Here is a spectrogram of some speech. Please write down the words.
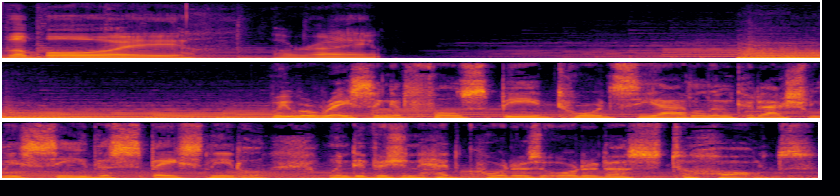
The boy. All right. We were racing at full speed towards Seattle and could actually see the Space Needle when Division Headquarters ordered us to halt.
